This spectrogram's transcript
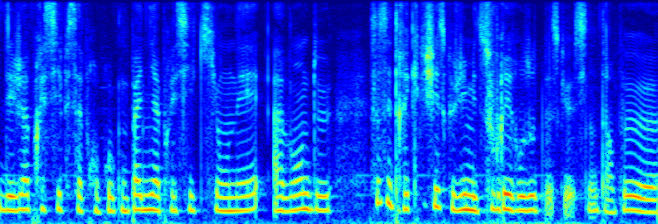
déjà apprécier sa propre compagnie, apprécier qui on est avant de. Ça c'est très cliché ce que je dis, mais de s'ouvrir aux autres parce que sinon t'es un peu. Euh,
